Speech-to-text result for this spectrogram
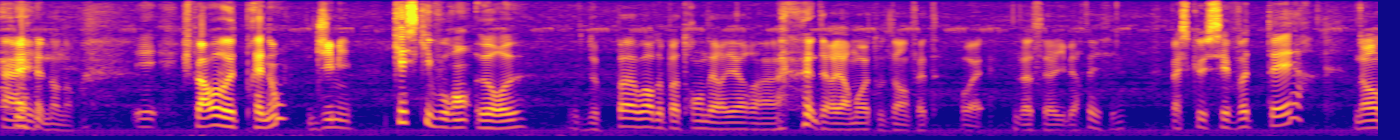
Ah oui. non, non. Et je peux avoir votre prénom Jimmy. Qu'est-ce qui vous rend heureux De pas avoir de patron derrière, euh, derrière moi tout le temps, en fait. Ouais. Là, c'est la liberté ici. Parce que c'est votre terre? Non,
